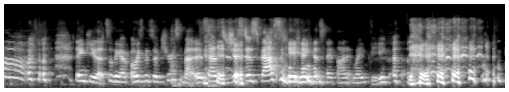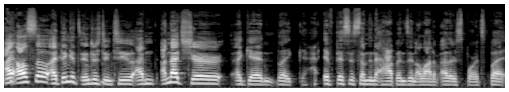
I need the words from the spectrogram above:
oh, thank you. That's something I've always been so curious about. It sounds just as fascinating as I thought it might be. I also I think it's interesting too. I'm I'm not sure again like if this is something that happens in a lot of other sports, but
